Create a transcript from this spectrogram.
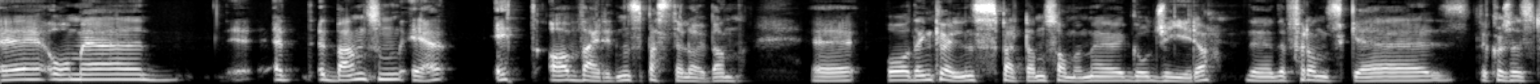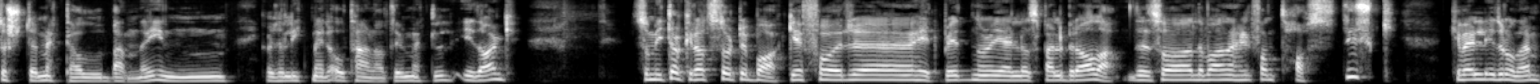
Eh, og med et, et, band som er et av verdens beste liveband. Og den kvelden spilte de sammen med Gojira, det, det franske det kanskje det største metal-bandet innen kanskje litt mer alternativ metal i dag. Som ikke akkurat står tilbake for uh, Hatebreed når det gjelder å spille bra. da. Det, så det var en helt fantastisk kveld i Trondheim.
